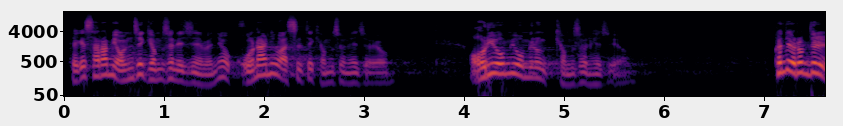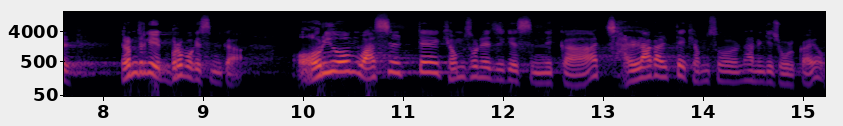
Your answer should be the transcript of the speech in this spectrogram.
예. 되게 사람이 언제 겸손해지냐면요. 고난이 왔을 때 겸손해져요. 어려움이 오면 겸손해져요. 그런데 여러분들, 여러분들에게 물어보겠습니까? 어려움 왔을 때 겸손해지겠습니까? 잘 나갈 때 겸손하는 게 좋을까요?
